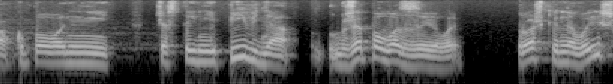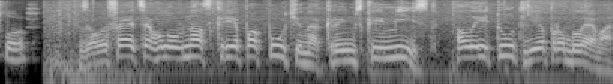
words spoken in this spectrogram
окупованій частині півдня вже повозили. Трошки не вийшло. Залишається головна скрепа Путіна Кримський міст. Але і тут є проблема.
